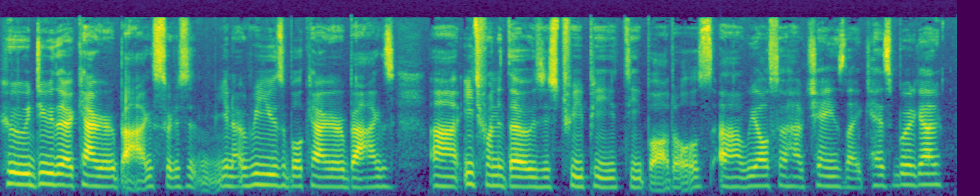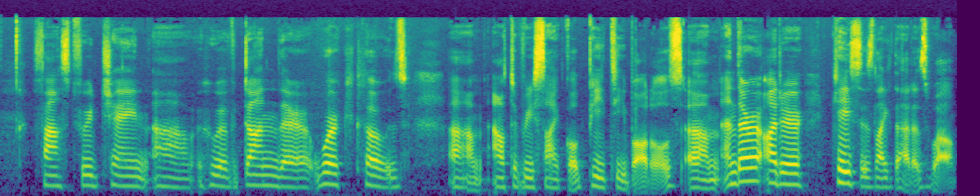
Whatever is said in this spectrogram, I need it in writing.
who do their carrier bags, sort of, you know, reusable carrier bags. Uh, each one of those is three PET bottles. Uh, we also have chains like Hesburger, fast food chain, uh, who have done their work clothes um, out of recycled PET bottles. Um, and there are other cases like that as well.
